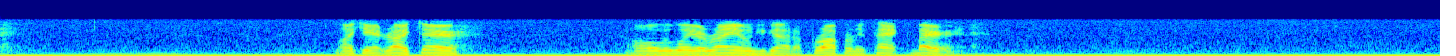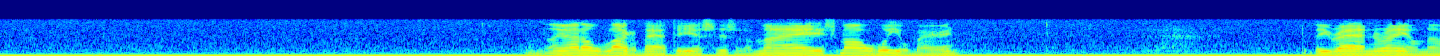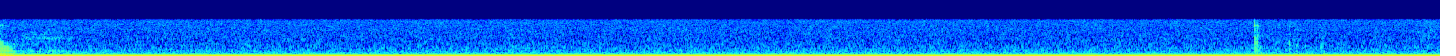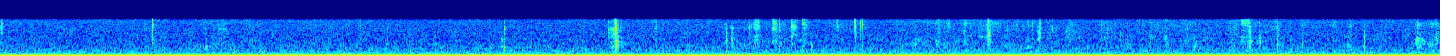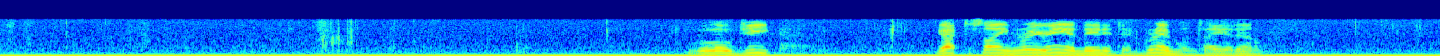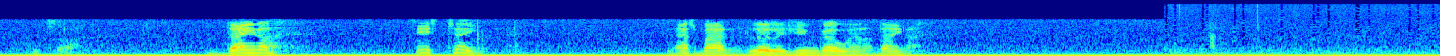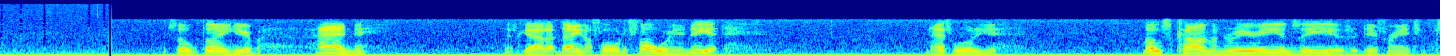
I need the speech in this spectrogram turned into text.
Like that right there. All the way around you got a properly packed bearing. One thing I don't like about this, this is a mighty small wheel bearing to be riding around on. little old Jeep got the same rear end in it that Gremlins had in them. It's a Dana 15. And that's about as little as you can go in a Dana. This old thing here behind me has got a Dana 44 in it. And that's one of your most common rear ends is are differentials.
